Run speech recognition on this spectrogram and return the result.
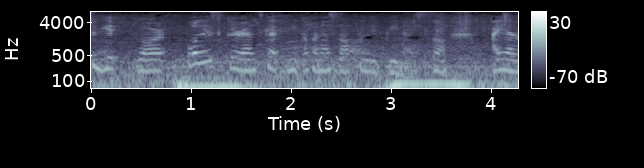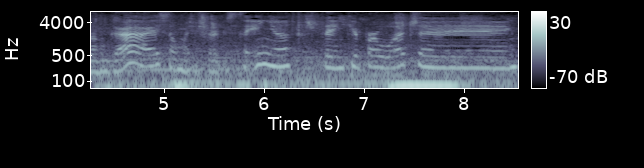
to get your police clearance kahit dito ka na sa Pilipinas. So, ayan lang guys, ang masishare ko sa inyo. Thank you for watching!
